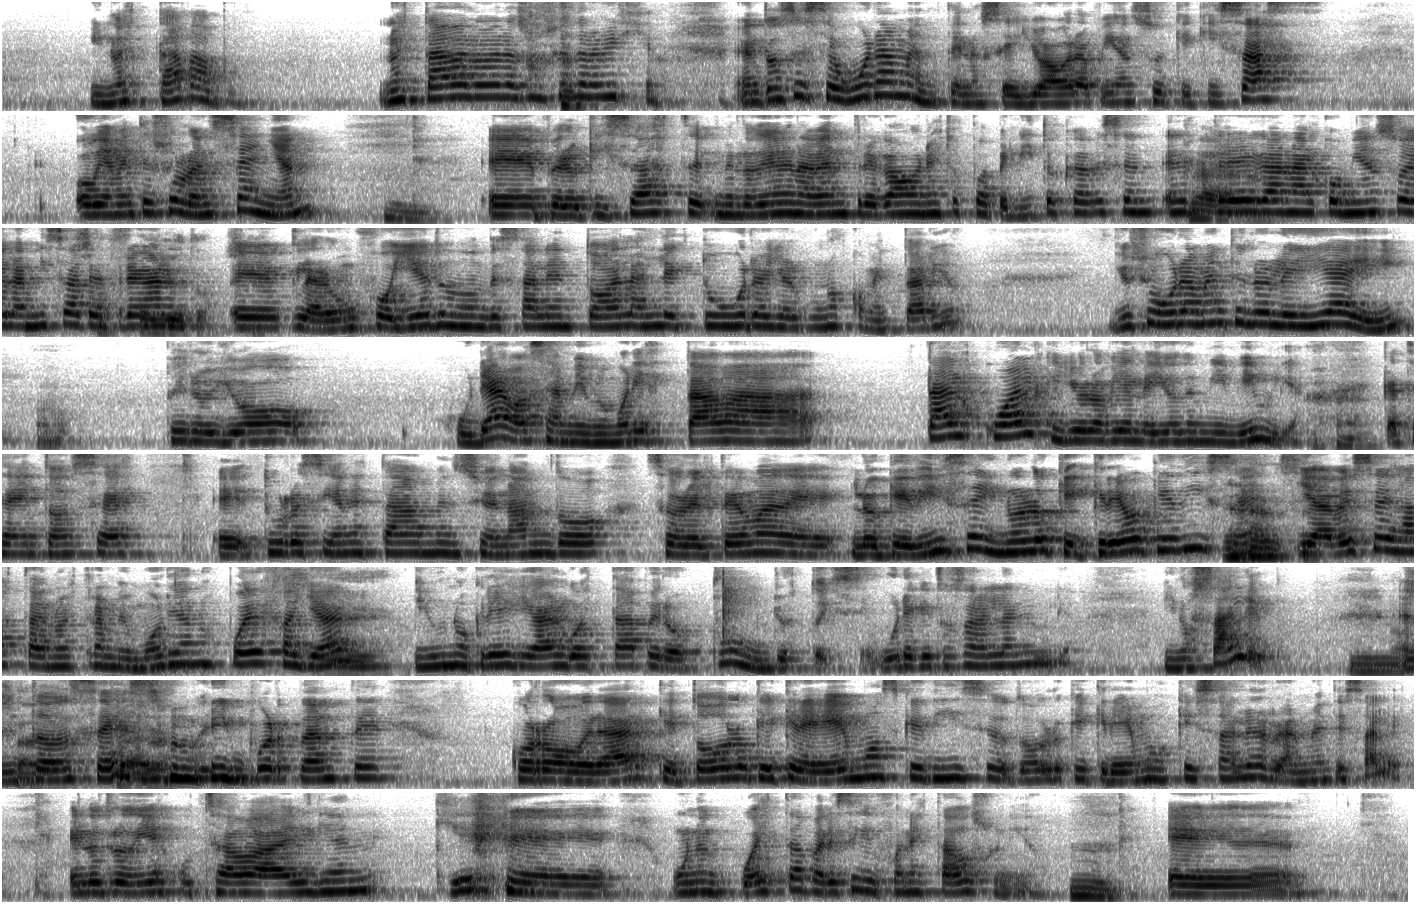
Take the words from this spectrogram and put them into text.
y no estaba, po. No estaba lo de la asunción de la Virgen. Entonces, seguramente, no sé, yo ahora pienso que quizás, obviamente eso lo enseñan, Mm. Eh, pero quizás me lo deben haber entregado en estos papelitos que a veces entregan al comienzo de la misa, te entregan, eh, claro, un folleto donde salen todas las lecturas y algunos comentarios. Yo seguramente lo leí ahí, ah. pero yo juraba, o sea, mi memoria estaba tal cual que yo lo había leído de mi Biblia. ¿Cachai? Entonces, eh, tú recién estabas mencionando sobre el tema de lo que dice y no lo que creo que dice. Y a veces hasta nuestra memoria nos puede fallar y uno cree que algo está, pero ¡pum! Yo estoy segura que esto sale en la Biblia. Y no sale. Entonces, es muy importante corroborar que todo lo que creemos que dice o todo lo que creemos que sale realmente sale. El otro día escuchaba a alguien que una encuesta, parece que fue en Estados Unidos, mm. eh,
